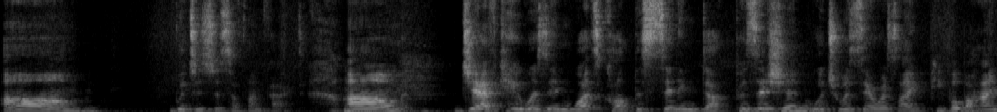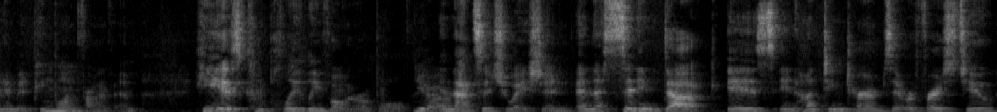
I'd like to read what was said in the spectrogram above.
um, which is just a fun fact. Um, JFK was in what's called the sitting duck position, which was there was like people behind him and people in front of him. He is completely vulnerable Yeah. in that situation. And a sitting duck is, in hunting terms, it refers to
